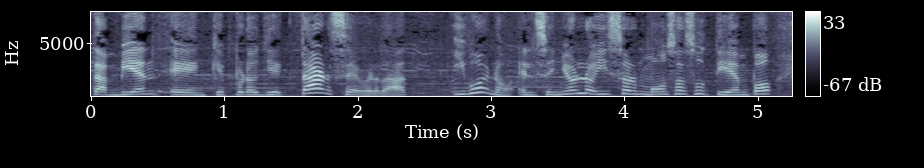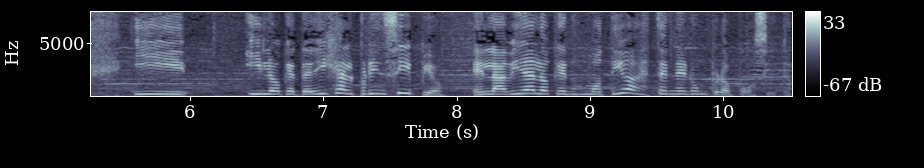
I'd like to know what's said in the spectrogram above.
también en que proyectarse, ¿verdad? Y bueno, el Señor lo hizo hermoso a su tiempo y, y lo que te dije al principio, en la vida lo que nos motiva es tener un propósito.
